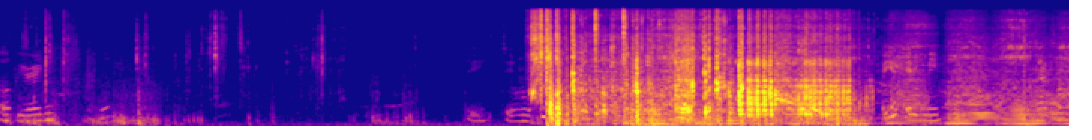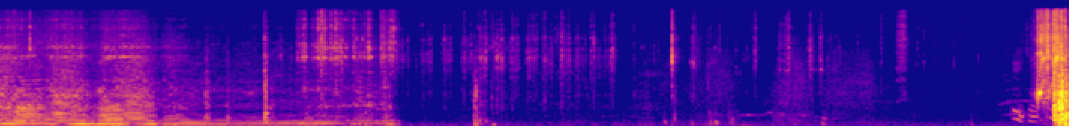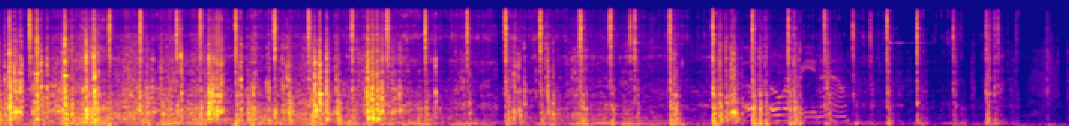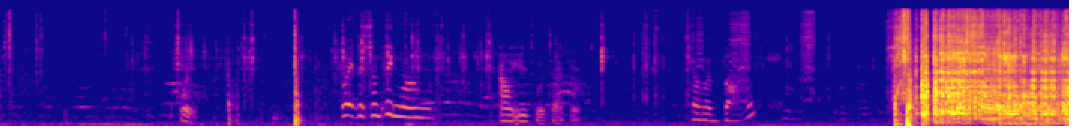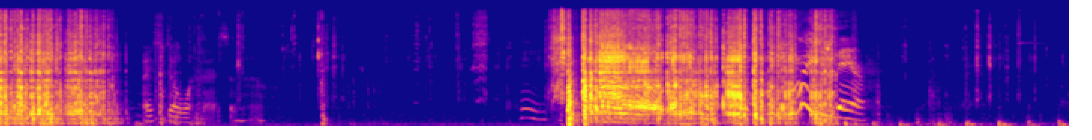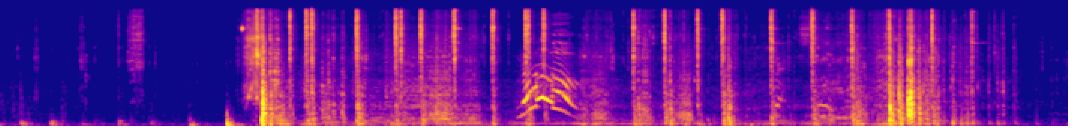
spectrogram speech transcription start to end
Hope you ready? Three, two, one. Are you kidding me? That's how I do it. Three, two, one. Oh, it's over for you now. Wait, Wait, there's something wrong with I want you to attack it. from above. I still won that somehow. Okay. What's in there? No! That's slick.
